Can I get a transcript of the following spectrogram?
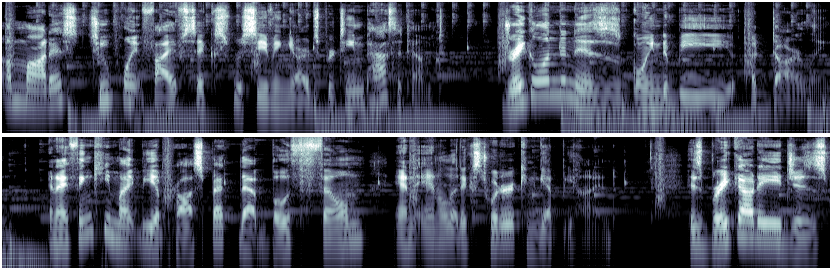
a modest 2.56 receiving yards per team pass attempt. Drake London is going to be a darling, and I think he might be a prospect that both film and analytics Twitter can get behind. His breakout age is,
